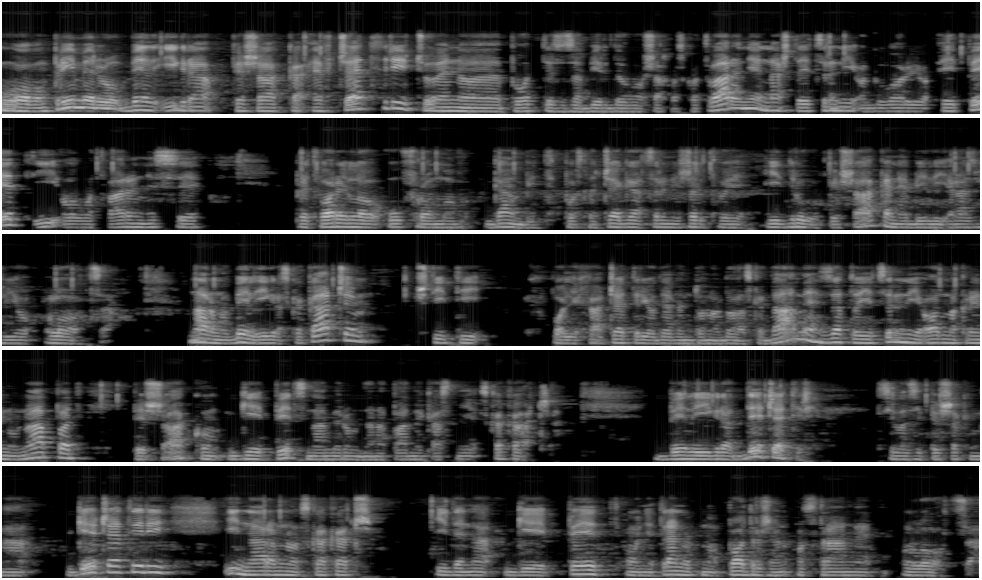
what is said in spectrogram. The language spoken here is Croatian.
U ovom primjeru Bel igra pešaka f4, čuveno potez za Birdovo šahovsko otvaranje, na što je crni odgovorio e5 i ovo otvaranje se pretvorilo u Fromov gambit, posle čega crni žrtvuje i drugog pešaka, ne bili razvio lovca. Naravno, Beli igra skakačem, štiti polje H4 od eventualnog dolaska dame, zato je crni odmah krenuo napad pešakom G5 s namjerom da napadne kasnije skakača. Beli igra D4, silazi pešak na G4 i naravno skakač ide na G5, on je trenutno podržan od strane lovca.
